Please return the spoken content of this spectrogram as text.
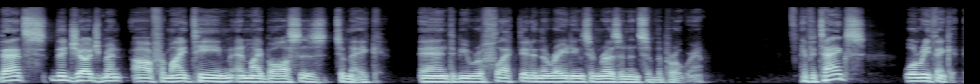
that's the judgment uh, for my team and my bosses to make and to be reflected in the ratings and resonance of the program. If it tanks, we'll rethink it,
